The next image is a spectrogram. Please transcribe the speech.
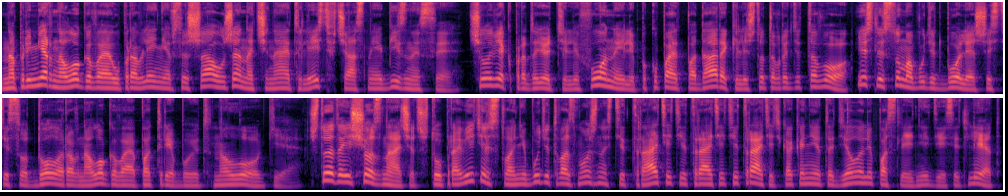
Например, налоговое управление в США уже начинает лезть в частные бизнесы. Человек продает телефоны или покупает подарок или что-то вроде того. Если сумма будет более 600 долларов, налоговая потребует налоги. Что это еще значит? Что у правительства не будет возможности тратить и тратить и тратить, как они это делали последние 10 лет.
